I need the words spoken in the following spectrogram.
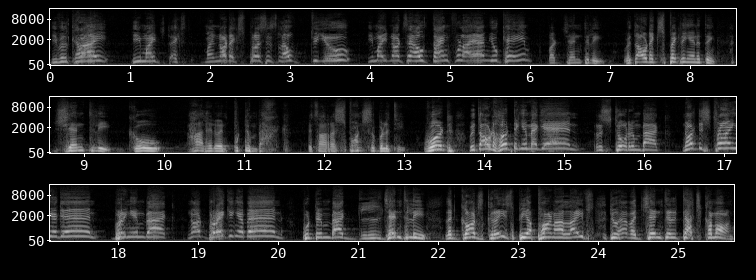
He will cry. He might ex- might not express his love to you. He might not say how thankful i am you came. But gently without expecting anything gently go hallelujah and put him back. It's our responsibility. Word without hurting him again restore him back. Not destroying again bring him back. Not breaking again put him back gently. Let God's grace be upon our lives to have a gentle touch. Come on.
